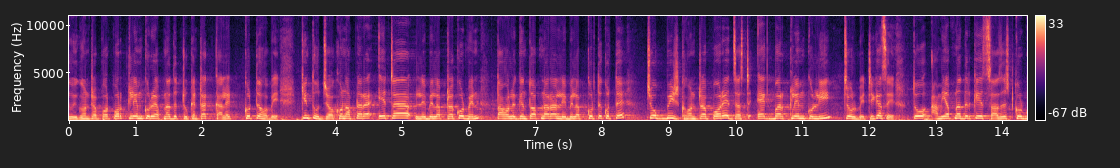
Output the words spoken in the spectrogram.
দুই ঘণ্টা পর পর ক্লেম করে আপনাদের টোকেনটা কালেক্ট করতে হবে। কিন্তু যখন আপনারা এটা লেভেল আপটা করবেন, তাহলে কিন্তু আপনারা লেভেল আপ করতে করতে চব্বিশ ঘণ্টা পরে জাস্ট একবার ক্লেম করলেই চলবে, ঠিক আছে? তো আমি আপনাদেরকে সাজেস্ট করব,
